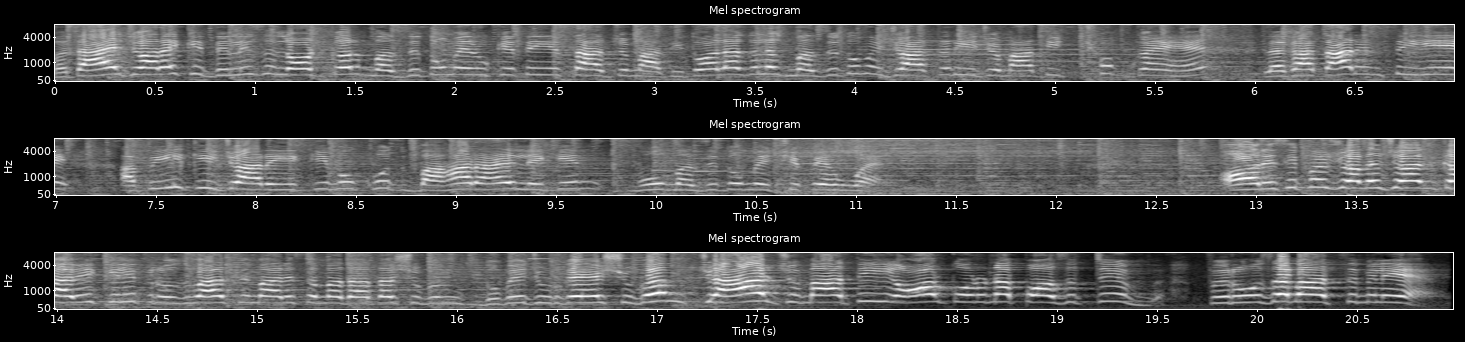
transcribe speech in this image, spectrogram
बताया जा रहा है कि दिल्ली से लौटकर मस्जिदों में रुके थे ये सात जमाती। तो अलग अलग मस्जिदों में जाकर ये जमाती छुप गए हैं। लगातार इनसे ये अपील की जा रही है कि वो खुद बाहर आए, लेकिन वो मस्जिदों में छिपे हुए हैं। और इसी पर ज़्यादा जानकारी के लिए फिरोजाबाद से हमारे संवाददाता शुभम दुबे जुड़ गए हैं। शुभम, चार जमाती और कोरोना पॉजिटिव फिरोजाबाद से मिले हैं।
